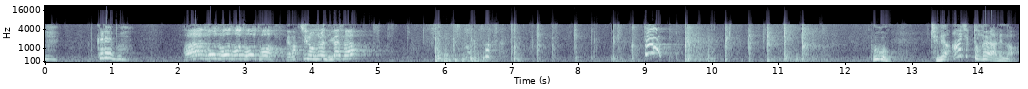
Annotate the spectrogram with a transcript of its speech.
응. 그래 뭐. 아, 더, 더, 더, 더, 더. 야, 박진우, 오늘은 네가 사. 보고, 쟤네 아직도 화해 안 했나?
